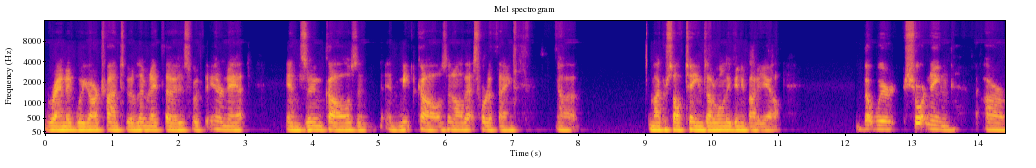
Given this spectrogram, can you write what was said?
granted, we are trying to eliminate those with the internet and Zoom calls and, and Meet calls and all that sort of thing. Uh, Microsoft Teams, I don't want to leave anybody out. But we're shortening our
